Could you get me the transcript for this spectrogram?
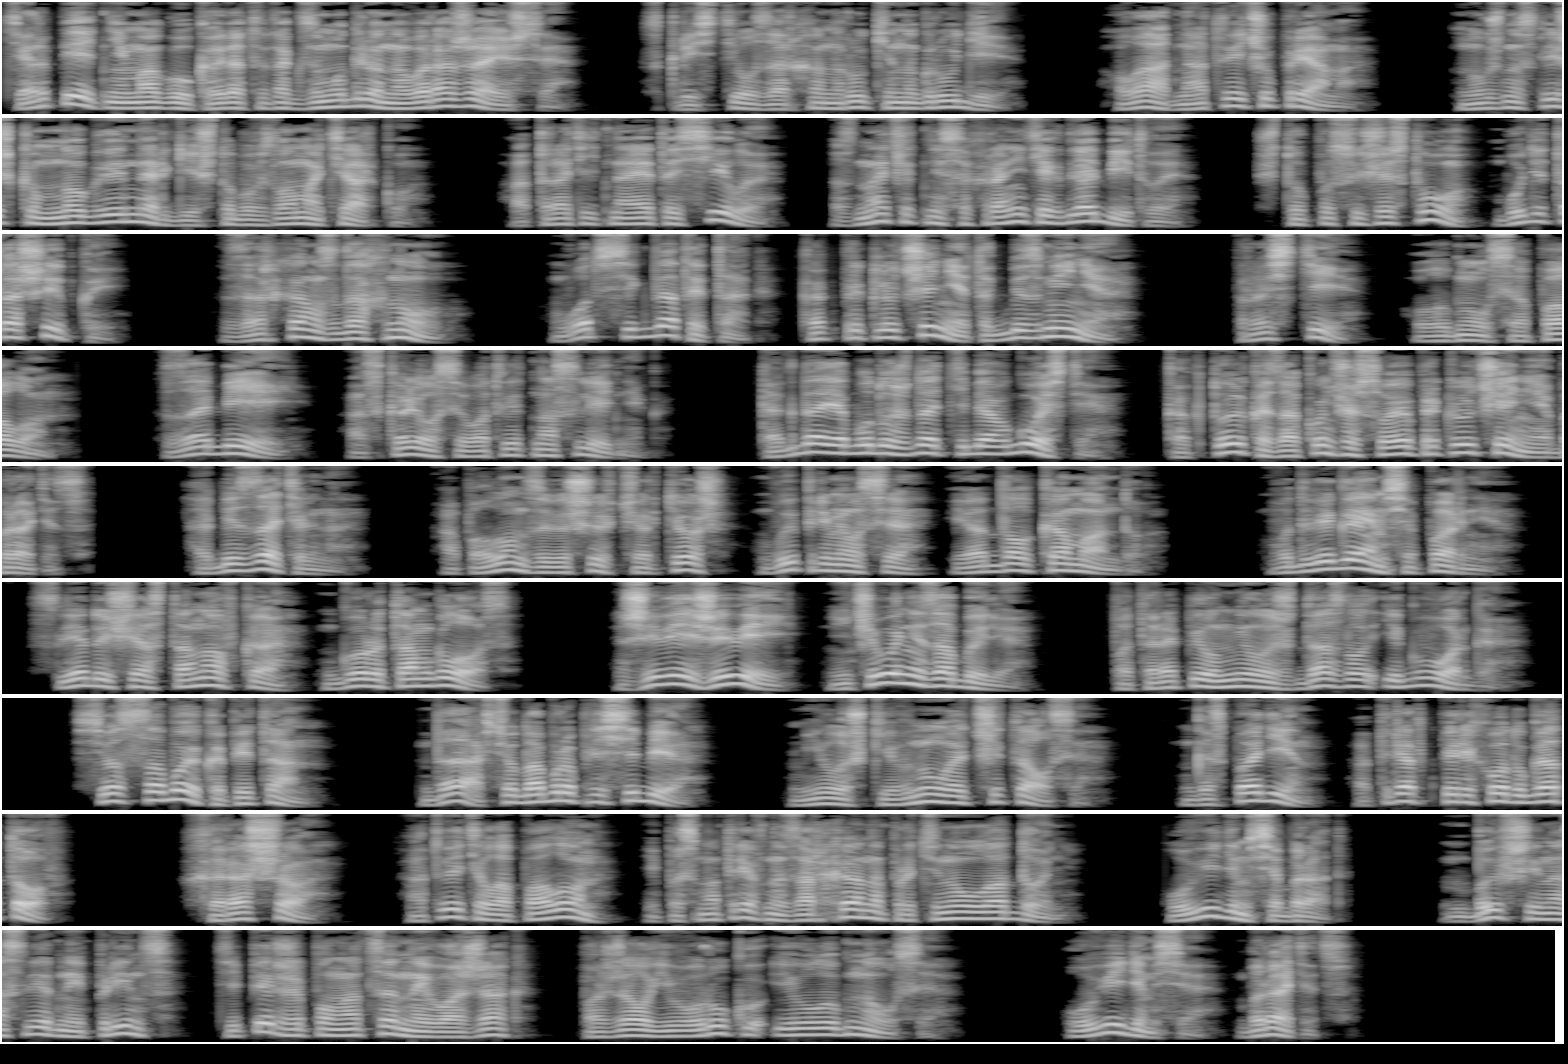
Терпеть не могу, когда ты так замудренно выражаешься, скрестил Зархан руки на груди. Ладно, отвечу прямо. Нужно слишком много энергии, чтобы взломать арку. А тратить на это силы значит не сохранить их для битвы, что по существу будет ошибкой. Зархан вздохнул. Вот всегда ты так, как приключение, так без меня. Прости, улыбнулся Аполлон. Забей, оскалился в ответ наследник. Тогда я буду ждать тебя в гости, как только закончишь свое приключение, братец. Обязательно. Аполлон, завершив чертеж, выпрямился и отдал команду. «Выдвигаемся, парни. Следующая остановка — город Амглос. Живей, живей, ничего не забыли?» — поторопил Милош Дазла и Гворга. «Все с собой, капитан». «Да, все добро при себе». Милош кивнул и отчитался. «Господин, отряд к переходу готов». «Хорошо», — ответил Аполлон и, посмотрев на Зархана, протянул ладонь. «Увидимся, брат». Бывший наследный принц, теперь же полноценный вожак, пожал его руку и улыбнулся. «Увидимся, братец».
